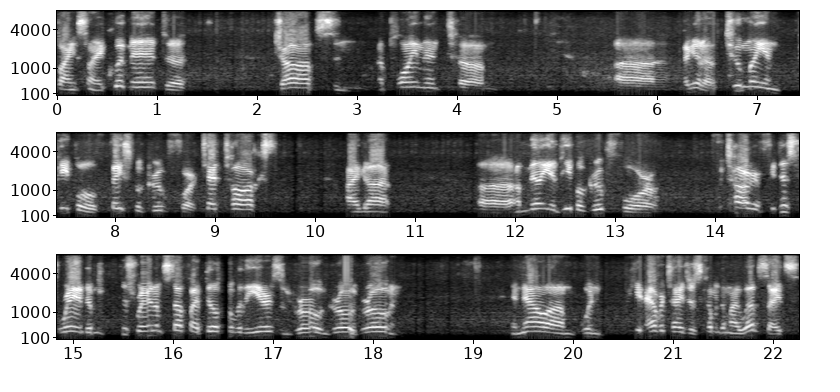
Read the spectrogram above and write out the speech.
buying selling equipment, uh, jobs and employment. Um, uh, I got a two million people Facebook group for TED Talks. I got uh, a million people group for photography, just random, just random stuff I built over the years and grow and grow and grow. And and now um, when advertisers come to my websites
